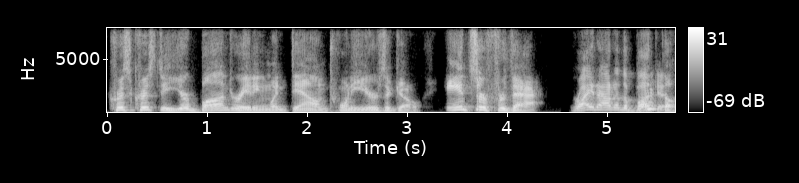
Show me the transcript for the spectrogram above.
Chris Christie, your bond rating went down 20 years ago. Answer for that. Right out of the What bucket. the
